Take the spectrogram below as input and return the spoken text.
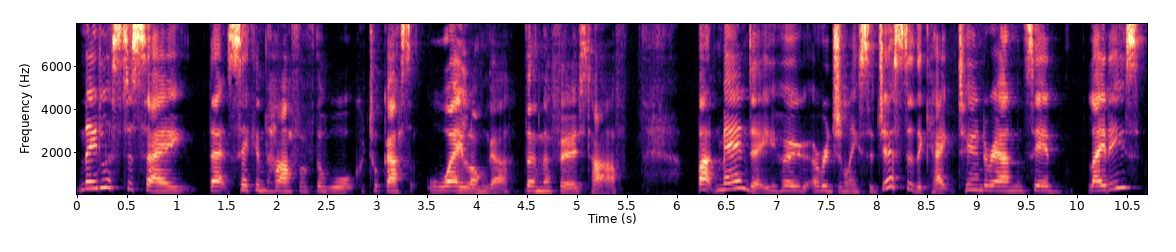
Needless to say, that second half of the walk took us way longer than the first half. But Mandy, who originally suggested the cake, turned around and said, Ladies,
